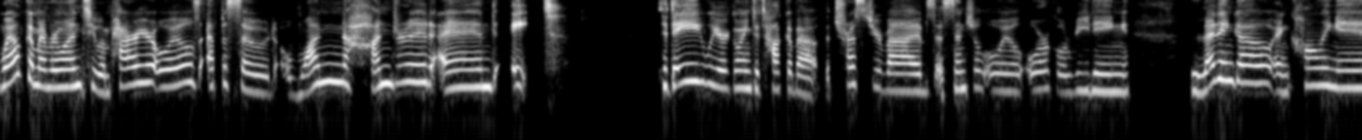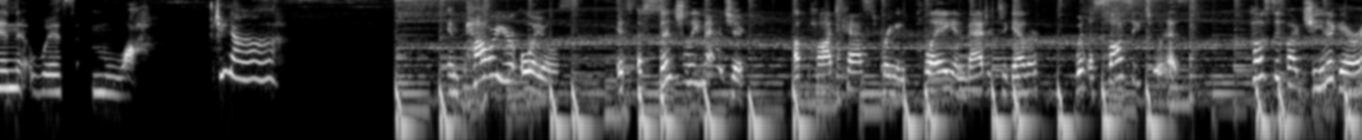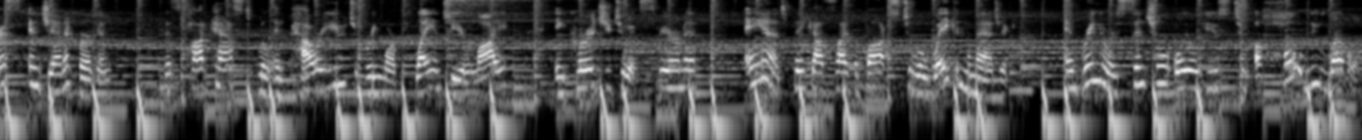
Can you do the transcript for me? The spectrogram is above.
Welcome, everyone, to Empower Your Oils, episode 108. Today, we are going to talk about the Trust Your Vibes Essential Oil Oracle reading, letting go and calling in with moi. Gina. Empower Your Oils. It's essentially magic, a podcast bringing play and magic together with a saucy twist. Hosted by Gina Garris and Janet Bergen. This podcast will empower you to bring more play into your life, encourage you to experiment, and think outside the box to awaken the magic and bring your essential oil use to a whole new level.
